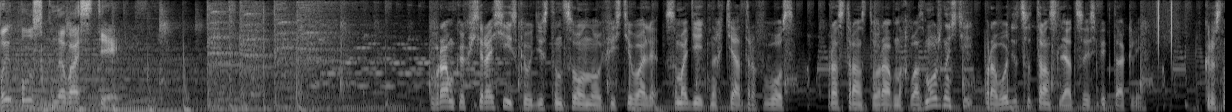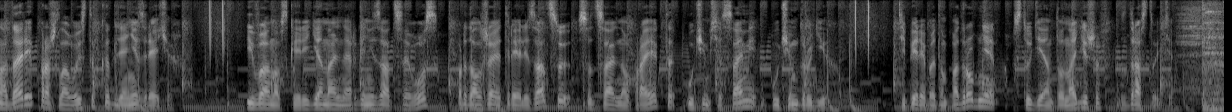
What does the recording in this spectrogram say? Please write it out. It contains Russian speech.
Выпуск новостей. В рамках Всероссийского дистанционного фестиваля самодеятельных театров ВОЗ «Пространство равных возможностей» проводится трансляция спектаклей. В Краснодаре прошла выставка для незрячих. Ивановская региональная организация ВОЗ продолжает реализацию социального проекта «Учимся сами, учим других». Теперь об этом подробнее. В студии Антон Агишев. Здравствуйте. Здравствуйте.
